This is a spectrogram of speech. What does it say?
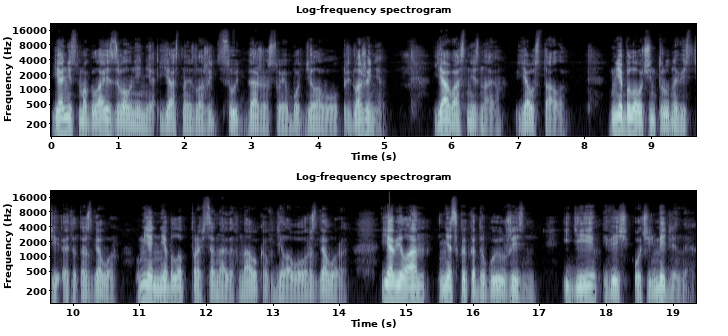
я не смогла из-за волнения ясно изложить суть даже своего делового предложения. Я вас не знаю. Я устала. Мне было очень трудно вести этот разговор. У меня не было профессиональных навыков делового разговора. Я вела несколько другую жизнь. Идеи – вещь очень медленная.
